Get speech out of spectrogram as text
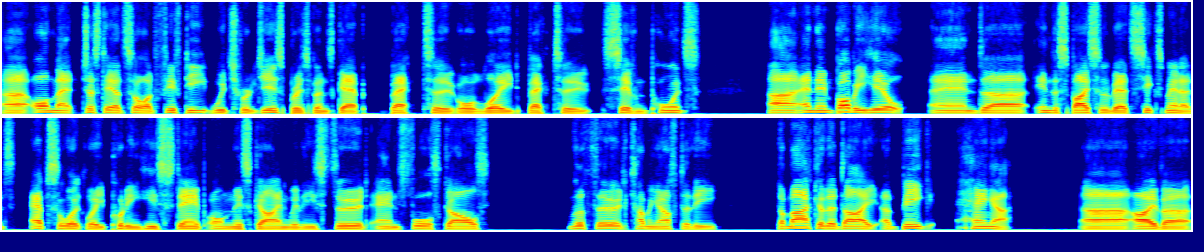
uh, on that just outside 50, which reduced Brisbane's gap back to, or lead back to seven points. Uh, and then Bobby Hill, and uh, in the space of about six minutes, absolutely putting his stamp on this game with his third and fourth goals. The third coming after the the mark of the day, a big hanger uh, over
